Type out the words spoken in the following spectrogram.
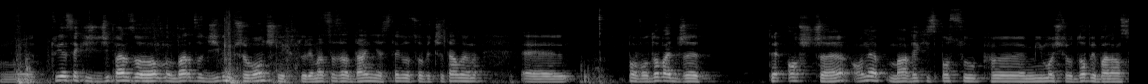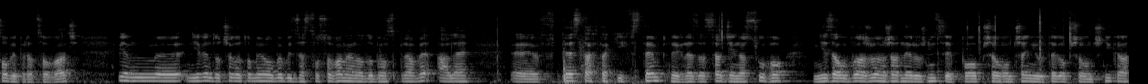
E, Tu jest jakiś bardzo, bardzo dziwny przełącznik, który ma za zadanie, z tego co wyczytałem, e, powodować, że te oszcze, one ma w jakiś sposób e, mimośrodowy, balansowy pracować. Wiem, e, nie wiem do czego to miałoby być zastosowane na dobrą sprawę, ale e, w testach takich wstępnych na zasadzie na sucho nie zauważyłem żadnej różnicy po przełączeniu tego przełącznika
